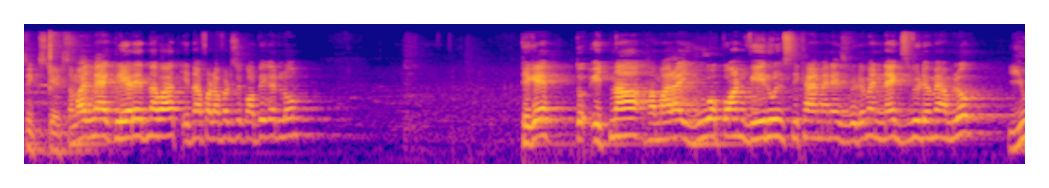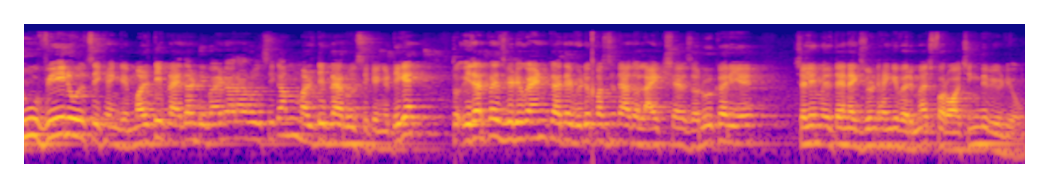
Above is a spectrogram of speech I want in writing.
सिक्सटी एट समझ में क्लियर है इतना बात? इतना फटाफट से कॉपी कर लो। ठीक है? तो इतना हमारा u अपॉन वी रूल सीखा है मैंने इस वीडियो में। नेक्स्ट वीडियो में हम लोग यू वी रूल सीखेंगे। मल्टीप्लाई इधर डिवाइड वाला रूल सीखा हम मल्टीप्लाई रूल सीखेंगे। ठीक है? तो इधर पे इस वीडियो को एंड करते हैं। वीडियो पसंद आया तो लाइक शेयर ज़रूर करिए। चलिए मिलते हैं next video thank you very much for watching the video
